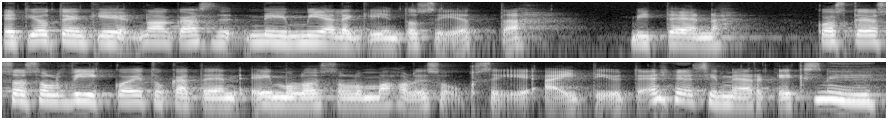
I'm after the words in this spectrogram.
Et jotenkin nämä on niin mielenkiintoisia, että miten koska jos se olisi ollut viikko etukäteen, ei mulla olisi ollut mahdollisuuksia äitiyteen esimerkiksi. Niin,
